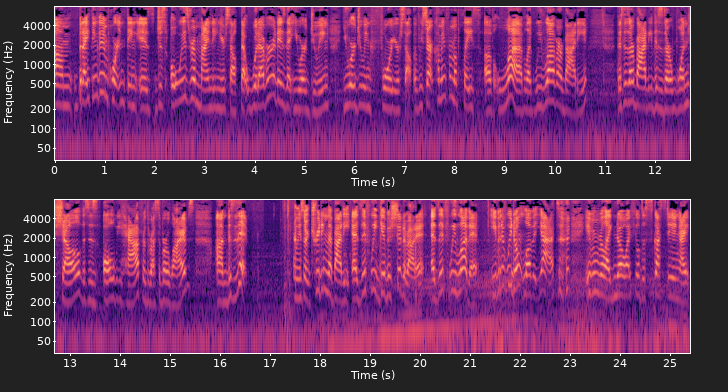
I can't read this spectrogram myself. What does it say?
Um, but I think the important thing is just always reminding yourself that whatever it is that you are doing, you are doing for yourself. If we start coming from a place of love, like we love our body, this is our body, this is our one shell, this is all we have for the rest of our lives, um, this is it. And we start treating the body as if we give a shit about it, as if we love it, even if we don't love it yet, even if we're like, no, I feel disgusting. I,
